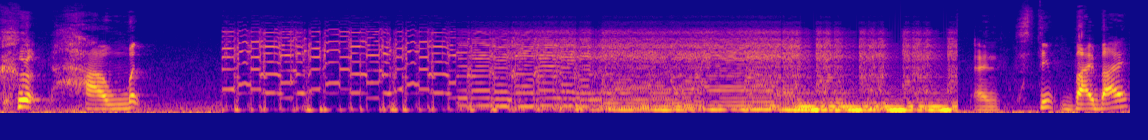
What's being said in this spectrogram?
Kurt Howard. And Steve Bye Bye.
